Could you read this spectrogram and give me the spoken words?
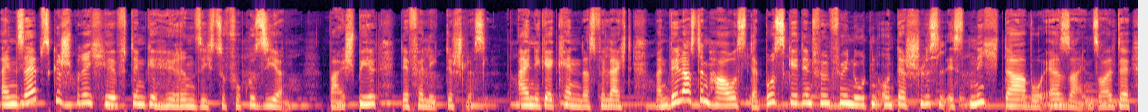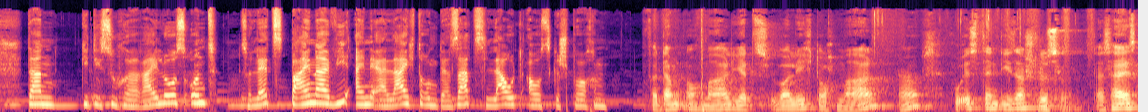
Ein Selbstgespräch hilft dem Gehirn, sich zu fokussieren. Beispiel der verlegte Schlüssel. Einige kennen das vielleicht. Man will aus dem Haus, der Bus geht in fünf Minuten und der Schlüssel ist nicht da, wo er sein sollte. Dann geht die Sucherei los und zuletzt beinahe wie eine Erleichterung der Satz laut ausgesprochen. Verdammt nochmal, jetzt überleg doch mal, ja, wo ist denn dieser Schlüssel? Das heißt,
